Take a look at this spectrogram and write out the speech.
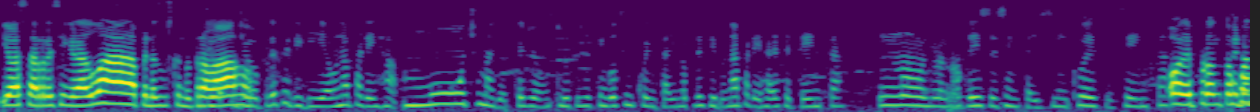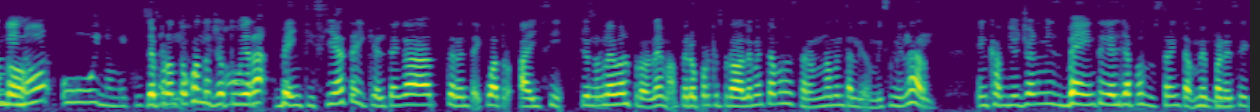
iba a estar recién graduada, apenas buscando Yo- trabajo. Yo, preferiría una pareja mucho mayor que yo. Incluso yo tengo 50 y no prefiero una pareja de 70, No, yo no. de 65, de 60. O de pronto Pero cuando menor, uy, no me gusta. de pronto cuando yo tuviera 27 y que él tenga 34, ahí sí, yo no Sí. le veo el problema, pero porque probablemente vamos a estar en una mentalidad muy similar. Sí. En cambio yo en mis 20 y él ya para sus 30, me Sí. parece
